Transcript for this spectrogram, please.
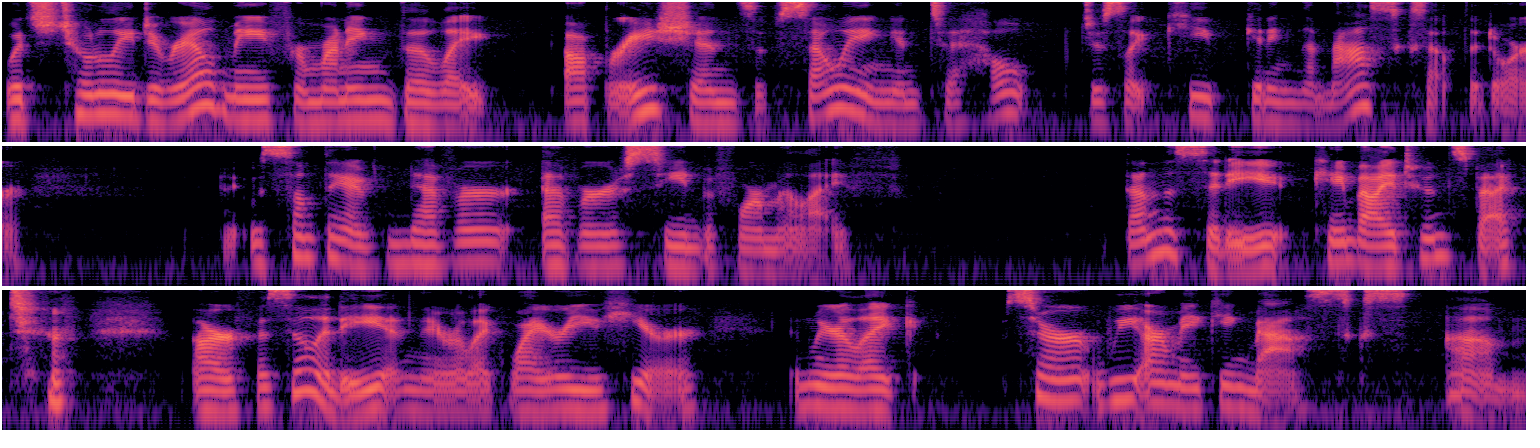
which totally derailed me from running the like operations of sewing and to help just like keep getting the masks out the door. It was something I've never ever seen before in my life. Then the city came by to inspect our facility and they were like, Why are you here? And we were like, Sir, we are making masks. Um,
